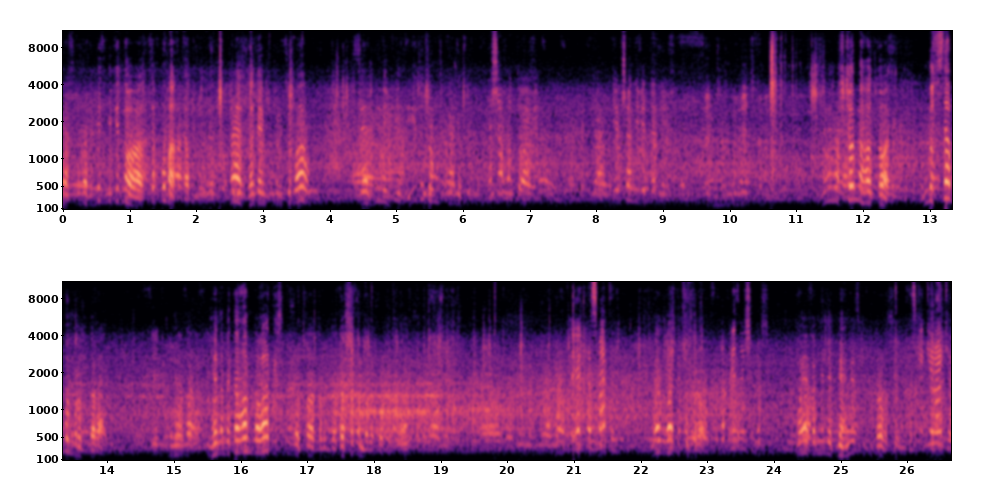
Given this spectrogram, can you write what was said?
як сказати, без вихідного, це по вахтам. 12 годин працював, це дві неділі. І додому приїхав. Ну що готові? Якщо не віддадуть. Ну, на що ми готові? Ну все будемо розбирати. Не на- металам давати собі зарплату робити, а що нам робити? Як вас звати? Мене звати Петро. А прізвище ваше? Моя фамілія Княгницький Петро Васильович. Скільки років?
